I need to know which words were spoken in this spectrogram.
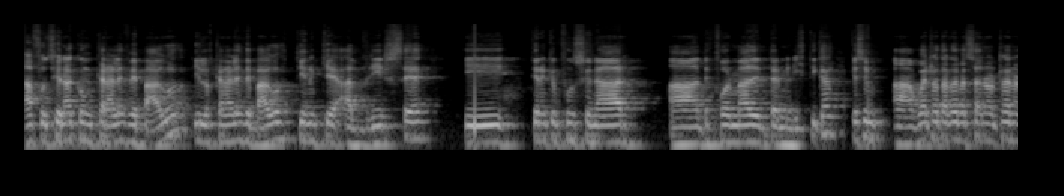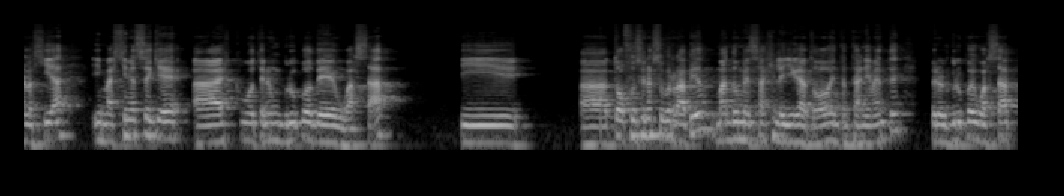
uh, funciona con canales de pago y los canales de pago tienen que abrirse y tienen que funcionar uh, de forma determinística. Que se, voy a tratar de pensar en otra analogía. Imagínense que es como tener un grupo de WhatsApp y Uh, todo funciona súper rápido, manda un mensaje y le llega a todo instantáneamente, pero el grupo de WhatsApp,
